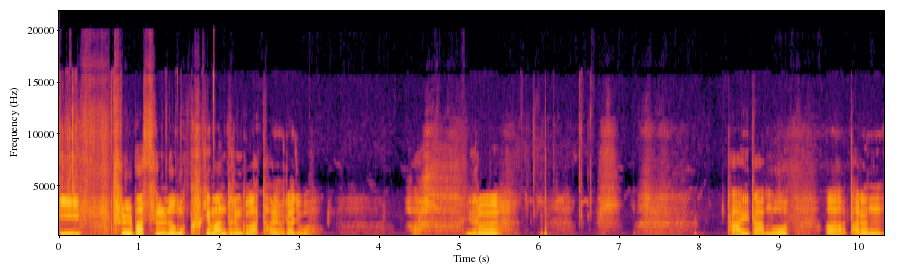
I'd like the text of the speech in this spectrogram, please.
이 틀밭을 너무 크게 만드는 것 같아요. 그래가지고 아, 이거를 다 이다 뭐 어, 다른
